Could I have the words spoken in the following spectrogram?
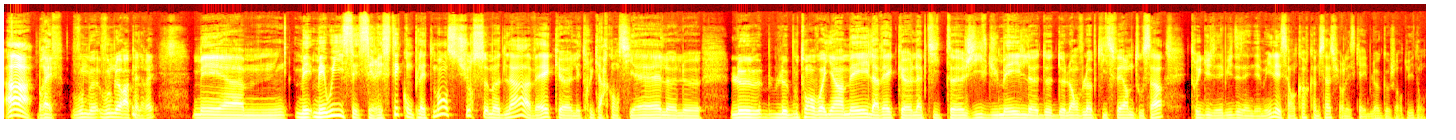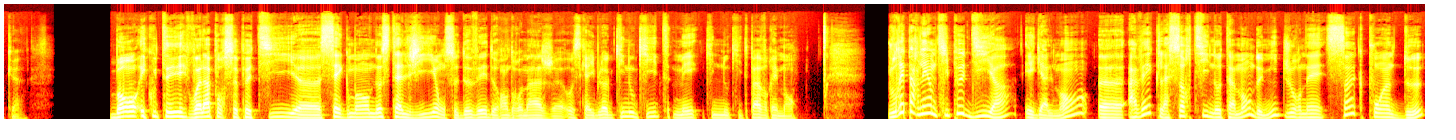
Ah, bref, vous me, vous me le rappellerez. Mais, euh, mais, mais oui, c'est resté complètement sur ce mode-là avec euh, les trucs arc-en-ciel, le, le, le, bouton envoyer un mail avec euh, la petite gif du mail de, de l'enveloppe qui se ferme, tout ça. Truc du début des années 2000 et c'est encore comme ça sur les Skyblogs aujourd'hui. Donc. Bon, écoutez, voilà pour ce petit segment nostalgie. On se devait de rendre hommage au Skyblog qui nous quitte, mais qui ne nous quitte pas vraiment. Je voudrais parler un petit peu d'IA également, euh, avec la sortie notamment de Midjourney 5.2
